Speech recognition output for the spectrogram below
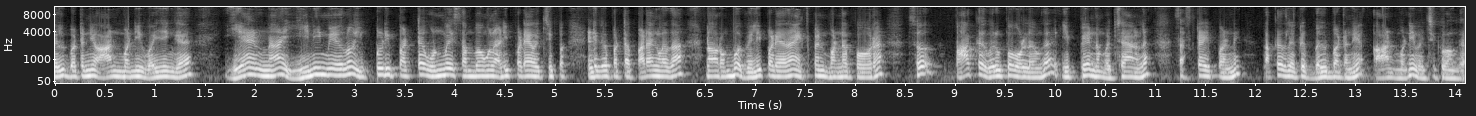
பெல் பட்டனையும் ஆன் பண்ணி வையுங்க. ஏன்னா இனிமேலும் இப்படிப்பட்ட உண்மை சம்பவங்களை அடிப்படையா வச்சு எடுக்கப்பட்ட படங்களை தான் நான் ரொம்ப வெளிப்படையா தான் எக்ஸ்பிளைன் பண்ண போறேன். ஸோ பார்க்க விருப்பம் உள்ளவங்க இப்போ நம்ம சேனலை சப்ஸ்கிரைப் பண்ணி பக்கத்தில் இருக்க பெல் பட்டனையும் ஆன் பண்ணி வச்சுக்கோங்க.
